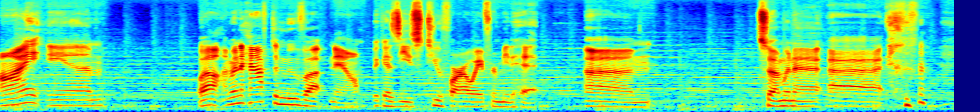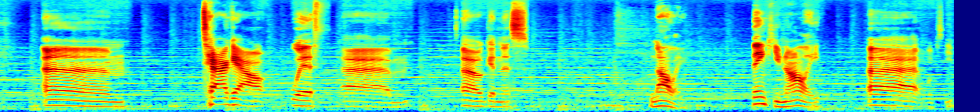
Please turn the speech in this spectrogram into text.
I am. Well, I'm gonna have to move up now because he's too far away for me to hit. Um. So I'm gonna. Uh, um. tag out with um oh goodness. Nolly. Thank you, Nolly. Uh whoopsie.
